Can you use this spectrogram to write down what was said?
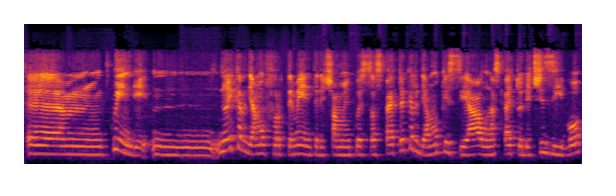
Ehm, quindi mh, mm, noi crediamo fortemente diciamo, in questo aspetto e crediamo che sia un aspetto decisivo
